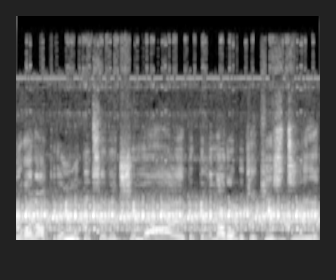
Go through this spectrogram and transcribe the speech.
і вона крутиться, віджимає, тобто вона робить якісь дії.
